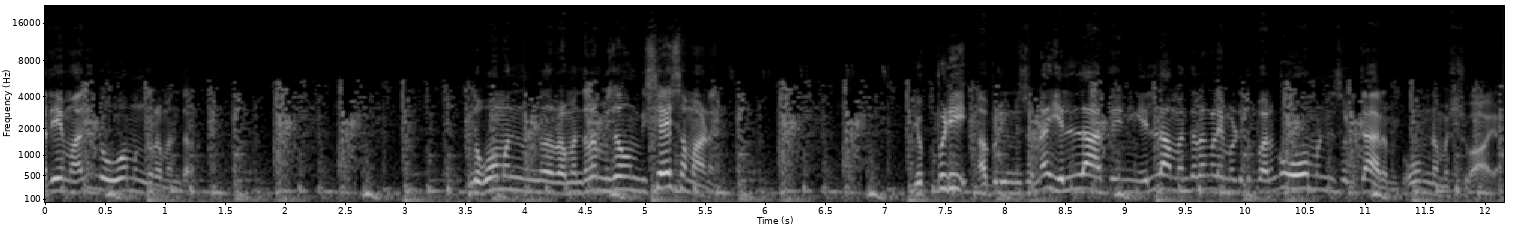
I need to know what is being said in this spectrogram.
அதே மாதிரி இந்த ஓமுங்கிற மந்திரம். இந்த ஓமங்கிற மந்திரம் மிகவும் விசேஷமானது. எப்படி அப்படின்னு சொன்னா எல்லாத்தையும் நீங்க எல்லா மந்திரங்களையும் எடுத்து பாருங்க ஓம்னு சொல்லிட்டு ஆரம்பிக்கும். ஓம் நம சிவாயா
